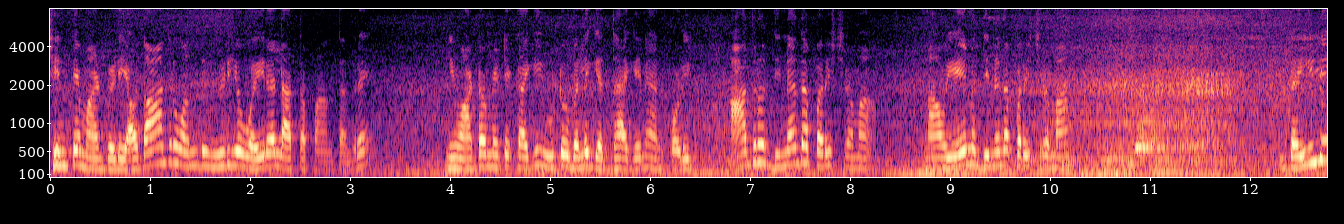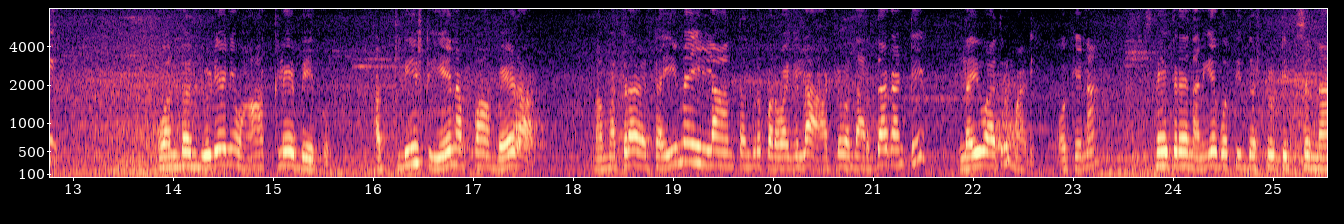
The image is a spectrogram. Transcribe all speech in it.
ಚಿಂತೆ ಮಾಡಬೇಡಿ. ಯಾವುದಾದ್ರೂ ಒಂದು ವಿಡಿಯೋ ವೈರಲ್ ಆತಪ್ಪ ಅಂತಂದರೆ ನೀವು ಆಟೋಮೆಟಿಕ್ಕಾಗಿ ಯೂಟ್ಯೂಬಲ್ಲಿ ಗೆದ್ದ ಹಾಗೇ ಅಂದ್ಕೊಳ್ಳಿ ಆದರೂ ದಿನದ ಪರಿಶ್ರಮ, ನಾವು ಏನು ದಿನದ ಪರಿಶ್ರಮ? ಡೈಲಿ ಒಂದೊಂದು ವಿಡಿಯೋ ನೀವು ಹಾಕಲೇಬೇಕು. ಅಟ್ಲೀಸ್ಟ್ ಏನಪ್ಪ ಬೇಡ. ನಮ್ಮ ಹತ್ರ ಟೈಮೇ ಇಲ್ಲ ಅಂತಂದರೂ ಪರವಾಗಿಲ್ಲ. ಅಟ್ಲಿ ಒಂದು ಅರ್ಧ ಗಂಟೆ ಲೈವ್ ಆದರೂ ಮಾಡಿ. ಓಕೆನಾ ಸ್ನೇಹಿತರೆ, ನನಗೆ ಗೊತ್ತಿದ್ದಷ್ಟು ಟಿಪ್ಸನ್ನು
